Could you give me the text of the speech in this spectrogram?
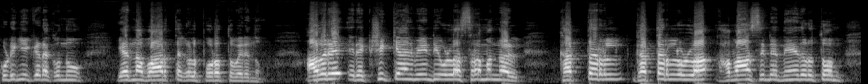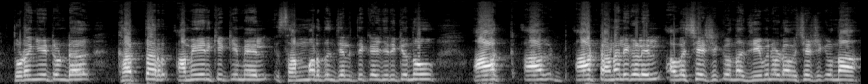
കുടുങ്ങിക്കിടക്കുന്നു എന്ന വാർത്തകൾ പുറത്തു വരുന്നു അവരെ രക്ഷിക്കാൻ വേണ്ടിയുള്ള ശ്രമങ്ങൾ ഖത്തറിൽ ഖത്തറിലുള്ള ഹമാസിന്റെ നേതൃത്വം തുടങ്ങിയിട്ടുണ്ട്. ഖത്തർ അമേരിക്കയ്ക്ക് മേൽ സമ്മർദ്ദം ചെലുത്തി കഴിഞ്ഞിരിക്കുന്നു ആ ആ- ടണലുകളിൽ അവശേഷിക്കുന്ന ജീവനോട് അവശേഷിക്കുന്ന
